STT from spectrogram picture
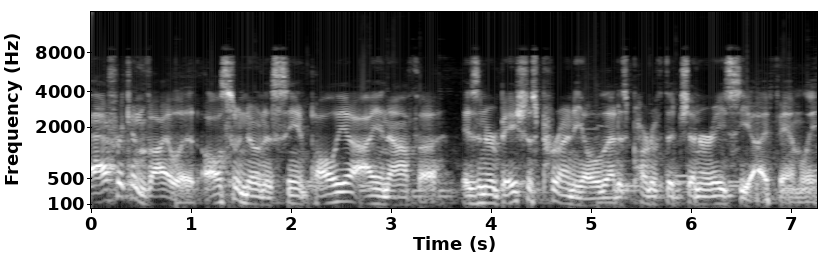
African violet, also known as Saintpaulia ionantha, is an herbaceous perennial that is part of the Gesneriaceae family.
